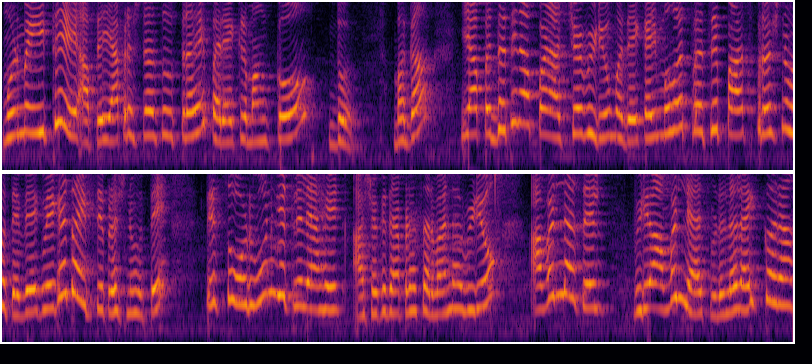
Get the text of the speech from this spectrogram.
म्हणून मग इथे आपल्या या प्रश्नाचं उत्तर आहे पर्याय क्रमांक दोन. बघा या पद्धतीने आपण आजच्या व्हिडिओमध्ये काही महत्त्वाचे पाच प्रश्न होते वेगवेगळ्या टाईपचे प्रश्न होते ते सोडवून घेतलेले आहेत. आशा करते आपल्या सर्वांना व्हिडिओ आवडला असेल व्हिडिओ आवडल्यास व्हिडिओला लाईक करा.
